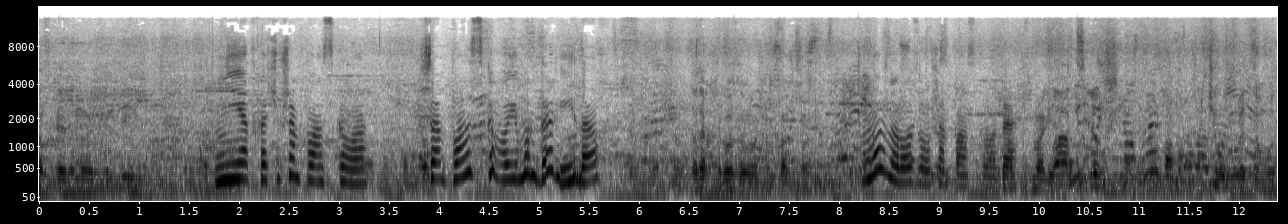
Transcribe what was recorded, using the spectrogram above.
Шампанское вино из Бельгии? Нет, хочу шампанского. Шампанского и мандаринов. Тогда розового шампанского. Можно розового шампанского, да. Посмотри. Чего в этом вот?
